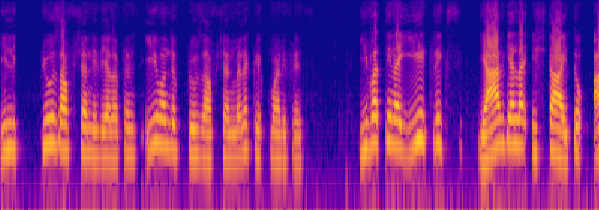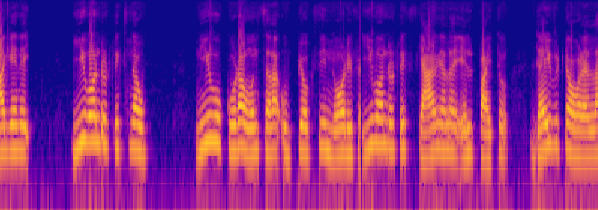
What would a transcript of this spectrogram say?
ಇಲ್ಲಿ ಫ್ಯೂಸ್ ಆಪ್ಷನ್ ಇದೆಯಲ್ಲ ಫ್ರೆಂಡ್ಸ್ ಈ ಒಂದು ಫ್ಯೂಸ್ ಆಪ್ಷನ್ ಮೇಲೆ ಕ್ಲಿಕ್ ಮಾಡಿ ಫ್ರೆಂಡ್ಸ್ ಇವತ್ತಿನ ಈ ಟ್ರಿಕ್ಸ್ ಯಾರಿಗೆಲ್ಲ ಇಷ್ಟ ಆಯಿತು ಹಾಗೆಯೇ ಈ ಒಂದು ಟ್ರಿಕ್ಸ್ನ ನೀವು ಕೂಡ ಒಂದ್ಸಲ ಉಪಯೋಗಿಸಿ ನೋಡಿ ಈ ಒಂದು ಟ್ರಿಕ್ಸ್ ಯಾರಿಗೆಲ್ಲ ಹೆಲ್ಪ್ ಆಯಿತು, ದಯವಿಟ್ಟು ಅವರೆಲ್ಲ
